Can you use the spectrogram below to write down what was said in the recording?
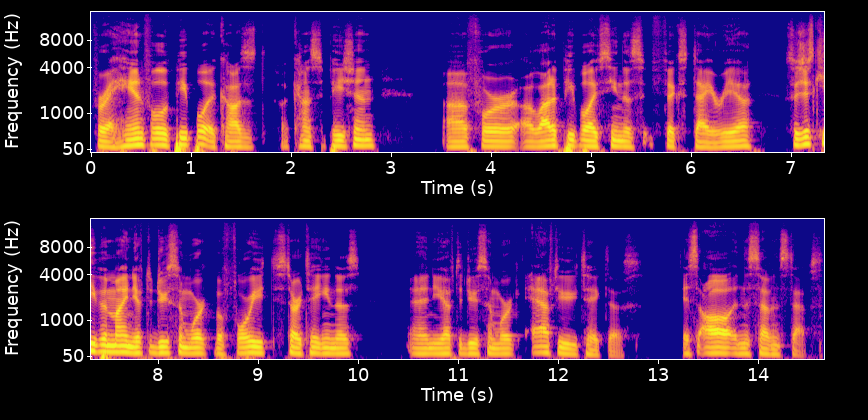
For a handful of people, it causes constipation. Uh, for a lot of people, I've seen this fix diarrhea. So just keep in mind you have to do some work before you start taking this, and you have to do some work after you take this. It's all in the seven steps.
